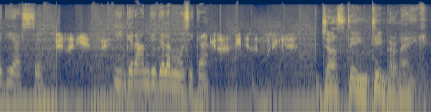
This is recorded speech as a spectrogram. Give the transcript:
RDS. RDS. I grandi della musica. I grandi della musica. Justin Timberlake.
